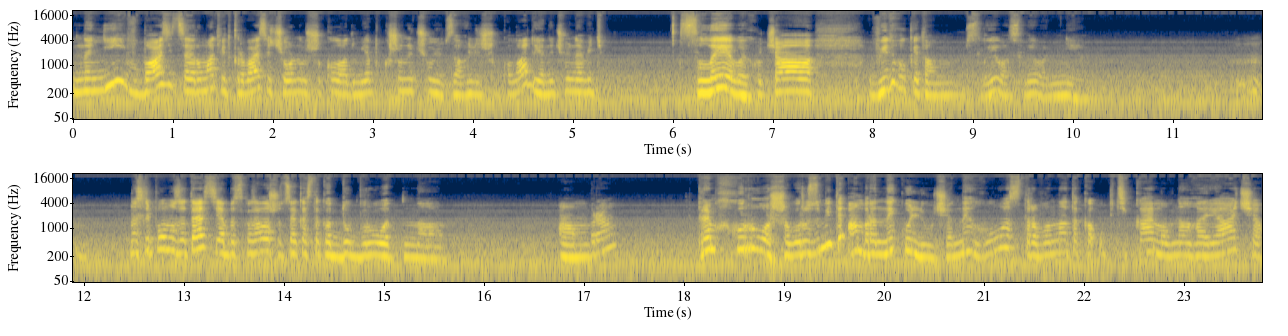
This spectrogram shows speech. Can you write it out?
на ній в базі цей аромат відкривається чорним шоколадом. Я поки що не чую взагалі шоколаду, я не чую навіть сливи, хоча відгуки там слива, слива, ні. На сліпому затесті я би сказала, що це якась така добротна амбра. Прям хороша. Ви розумієте, амбра не колюча, не гостра, вона така обтікаєма, вона гаряча.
